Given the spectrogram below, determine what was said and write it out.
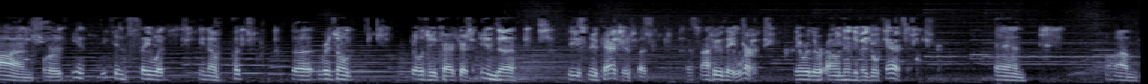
Or you, you can say what, you know, put the original trilogy characters into these new characters, but that's not who they were. They were their own individual characters. And, um,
